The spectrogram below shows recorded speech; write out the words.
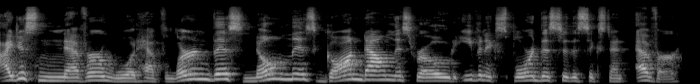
I just never would have learned this, known this, gone down this road, even explored this to this extent ever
